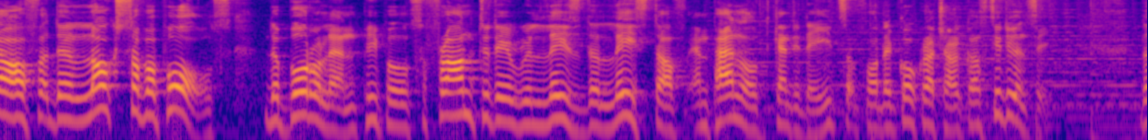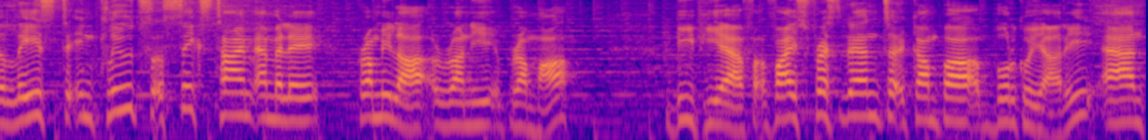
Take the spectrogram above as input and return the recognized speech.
of the Lok Sabha polls, the Bodoland People's Front today released the list of empaneled candidates for the Kokrajhar constituency. The list includes six-time MLA Pramila Rani Brahma, BPF Vice President Kampa Borgoyari and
